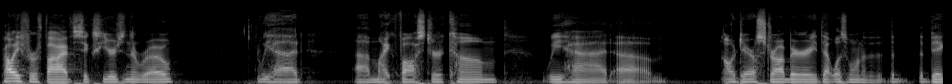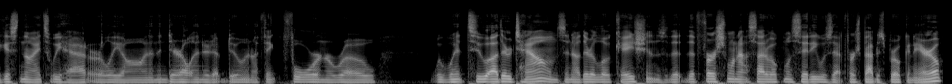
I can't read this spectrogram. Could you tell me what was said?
probably for five, six years in a row. We had uh, Mike Foster come. We had um, oh Darryl Strawberry. That was one of the, the, the biggest nights we had early on, and then Darryl ended up doing I think four in a row. We went to other towns and other locations. The, the first one outside of Oklahoma City was at First Baptist Broken Arrow.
